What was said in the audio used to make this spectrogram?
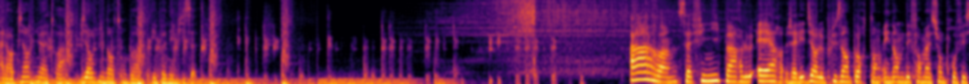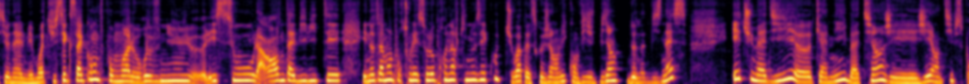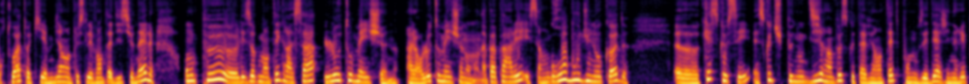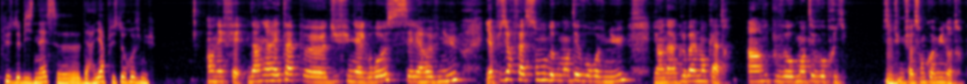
Alors bienvenue à toi, bienvenue dans ton board et bon épisode. Art, ça finit par le R, j'allais dire le plus important, énorme des formations professionnelles. Mais moi, tu sais que ça compte pour moi, le revenu, euh, les sous, la rentabilité, et notamment pour tous les solopreneurs qui nous écoutent, tu vois, parce que j'ai envie qu'on vive bien de notre business. Et tu m'as dit, euh, Camille, bah tiens, j'ai un tips pour toi, toi qui aimes bien en plus les ventes additionnelles. On peut euh, les augmenter grâce à l'automation. Alors l'automation, on n'en a pas parlé, et c'est un gros bout du no-code. Euh, qu'est-ce que c'est? Est-ce que tu peux nous dire un peu ce que tu avais en tête pour nous aider à générer plus de business derrière, plus de revenus? En effet, dernière étape du funnel grosse, c'est les revenus. Il y a plusieurs façons d'augmenter vos revenus. Il y en a globalement quatre. Un, vous pouvez augmenter vos prix. C'est mhm. une façon comme une autre.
